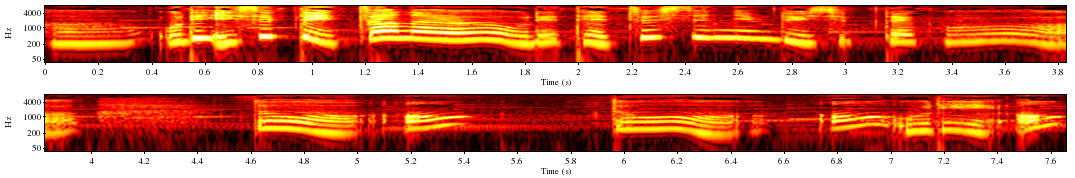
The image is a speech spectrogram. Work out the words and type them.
어, 우리 20대 있잖아요. 우리 대출씨 님도 20대고, 또, 어? 또, 어? 우리, 어?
